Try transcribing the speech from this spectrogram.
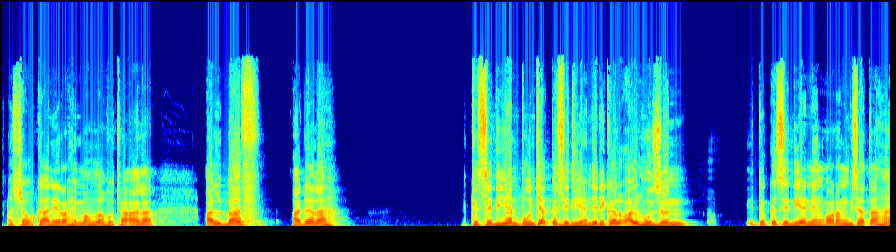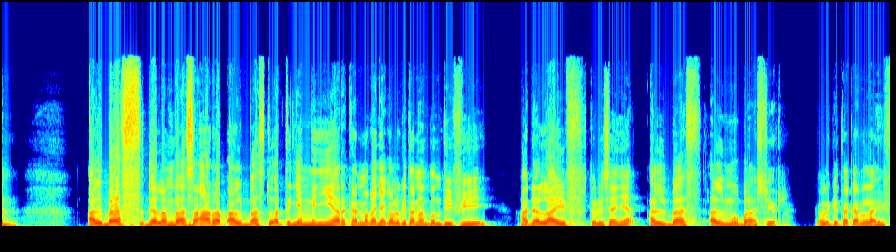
Asy-Syaukani rahimahullahu taala al-bath adalah kesedihan puncak kesedihan. Jadi kalau al-huzn itu kesedihan yang orang bisa tahan. Al-bath dalam bahasa Arab al-bath itu artinya menyiarkan. Makanya kalau kita nonton TV ada live tulisannya al-bath al-mubashir. Kalau kita kan live.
